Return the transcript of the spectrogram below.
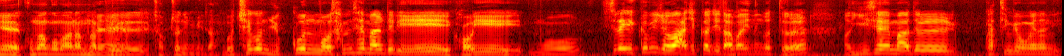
예, 고만고만한 네. 마필 접전입니다. 뭐 최근 육군 뭐 3세 말들이 거의 뭐 쓰레기급이죠. 아직까지 남아 있는 것들. 어, 2세 마들 같은 경우에는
